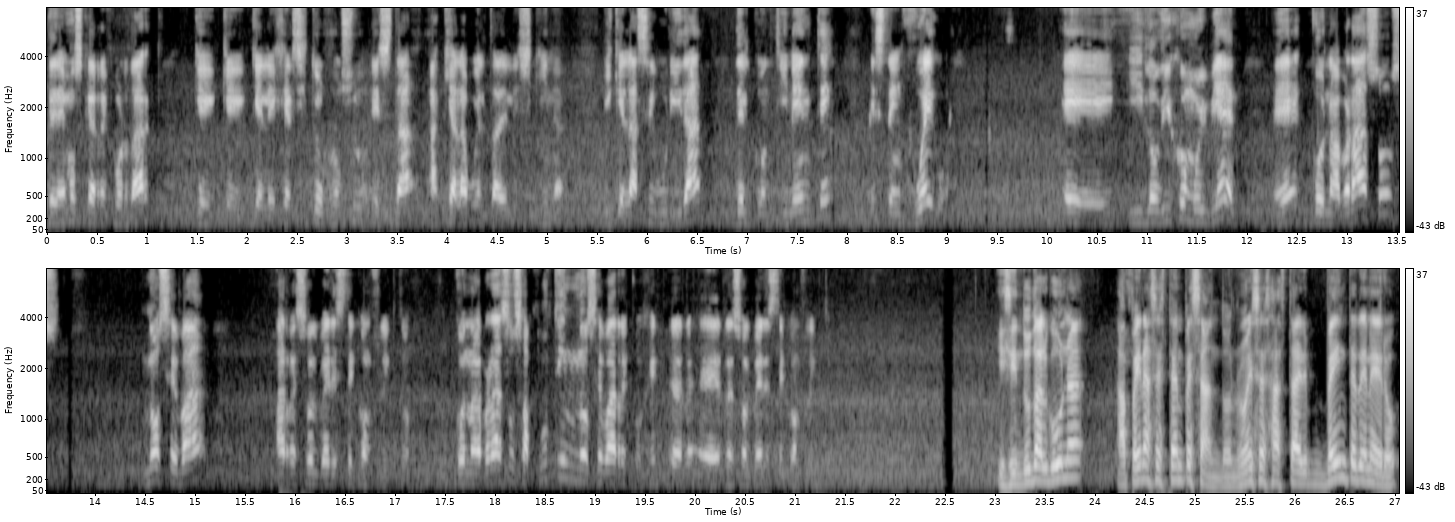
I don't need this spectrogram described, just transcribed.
tenemos que recordar que, el ejército ruso está aquí a la vuelta de la esquina y que la seguridad del continente está en juego. Y lo dijo muy bien, con abrazos no se va a resolver este conflicto. Con abrazos a Putin no se va a eh, resolver este conflicto. Y sin duda alguna, apenas está empezando. No es hasta el 20 de enero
